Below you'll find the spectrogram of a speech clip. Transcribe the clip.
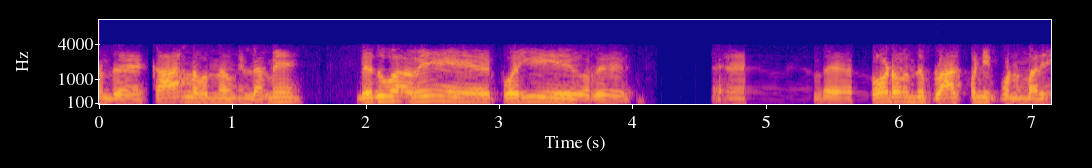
அந்த கார்ல வந்தவங்க எல்லாமே மெதுவாகவே போய் ஒரு அந்த ரோடை வந்து பிளாக் பண்ணி போன மாதிரி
